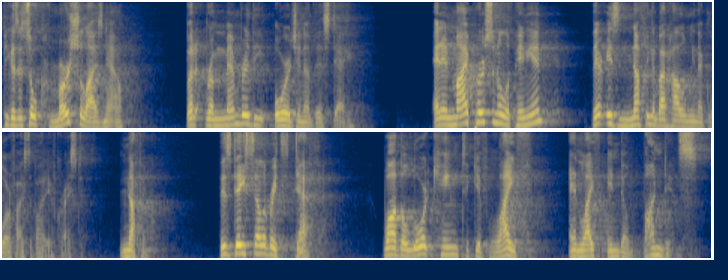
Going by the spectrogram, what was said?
because it's so commercialized now. But remember the origin of this day. And in my personal opinion, there is nothing about Halloween that glorifies the body of Christ. Nothing. This day celebrates death. While the Lord came to give life and life in abundance.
